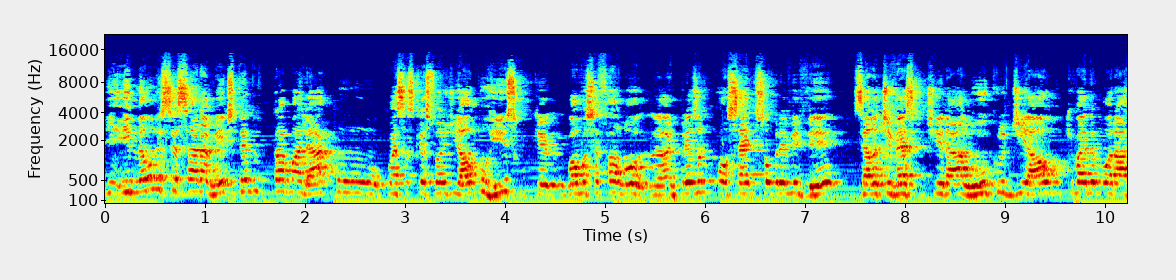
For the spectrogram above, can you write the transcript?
e, e, não necessariamente tendo que trabalhar com, com essas questões de alto risco, porque, igual você falou, a empresa não consegue sobreviver se ela tivesse que tirar lucro de algo que vai demorar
